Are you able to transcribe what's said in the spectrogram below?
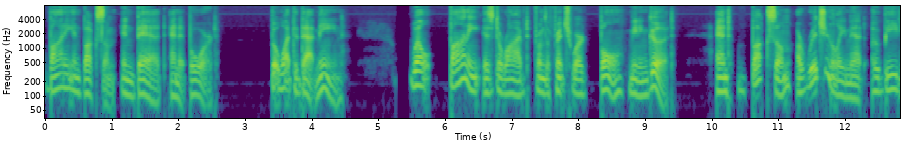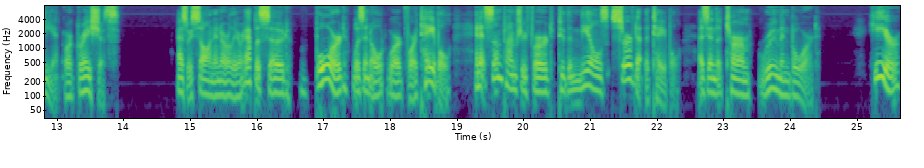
bonny and buxom in bed and at board. But what did that mean? Well, bonny is derived from the French word bon, meaning good, and buxom originally meant obedient or gracious. As we saw in an earlier episode, board was an old word for a table, and it sometimes referred to the meals served at the table, as in the term room and board. Here,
